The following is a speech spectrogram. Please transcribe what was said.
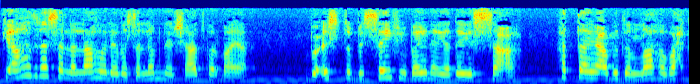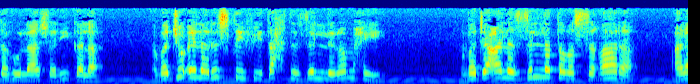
کہ حضرت صلی اللہ علیہ وسلم نے ارشاد فرمایا، بعثت بالسيف بين يدي الساعة حتى يعبد الله وحده لا شريك له وجعل رزقي في تحت ظل رمحي وجعل الذلة والصغار على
